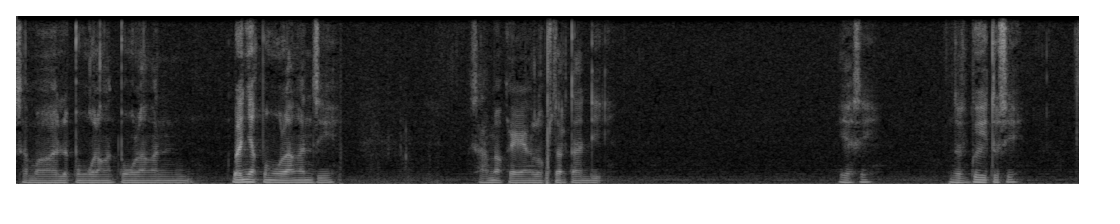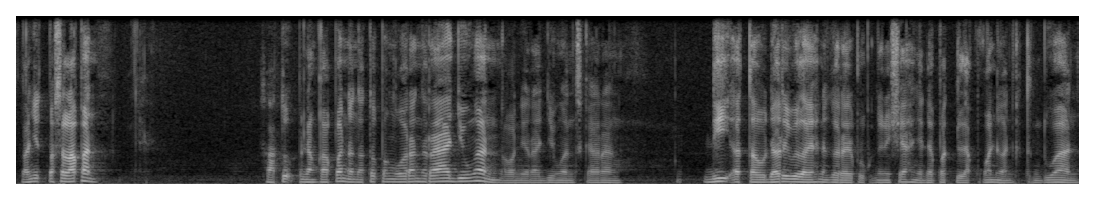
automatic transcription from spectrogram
Sama ada pengulangan-pengulangan. Banyak pengulangan sih. Sama kayak yang lobster tadi. Iya sih. Menurut gue itu sih. Lanjut pasal 8 satu, penangkapan dan atau pengeluaran rajungan. Oh, ini rajungan sekarang. Di atau dari wilayah negara Republik Indonesia hanya dapat dilakukan dengan ketentuan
